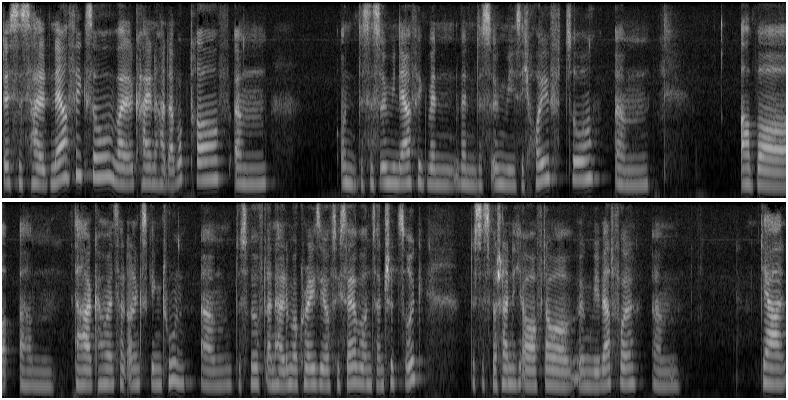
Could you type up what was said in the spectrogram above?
das ist halt nervig so, weil keiner hat da Bock drauf. Ähm, und das ist irgendwie nervig, wenn, wenn das irgendwie sich häuft so. Ähm, aber ähm, da kann man jetzt halt auch nichts gegen tun. Ähm, das wirft einen halt immer crazy auf sich selber und seinen Shit zurück. Das ist wahrscheinlich auch auf Dauer irgendwie wertvoll. Ähm, ja,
